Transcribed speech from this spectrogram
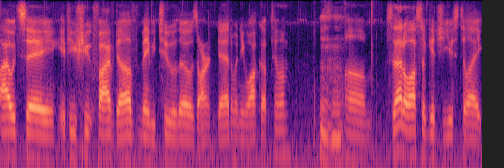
I would say, if you shoot five dove, maybe two of those aren't dead when you walk up to them. Mhm. Um, so that'll also get you used to like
